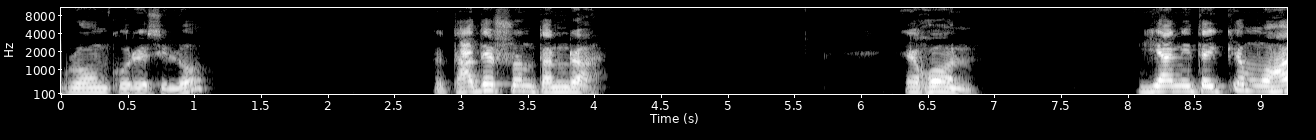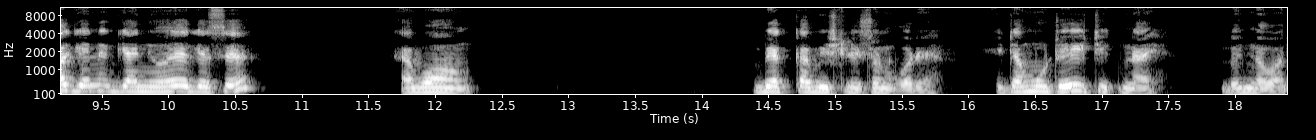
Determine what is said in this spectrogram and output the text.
গ্রহণ করেছিল। তাদের সন্তানরা এখন জ্ঞানী থেকে মহাজ্ঞানী, জ্ঞানী হয়ে গেছে এবং ব্যাখ্যা বিশ্লেষণ করে। এটা মোটেই ঠিক নাই। ধন্যবাদ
